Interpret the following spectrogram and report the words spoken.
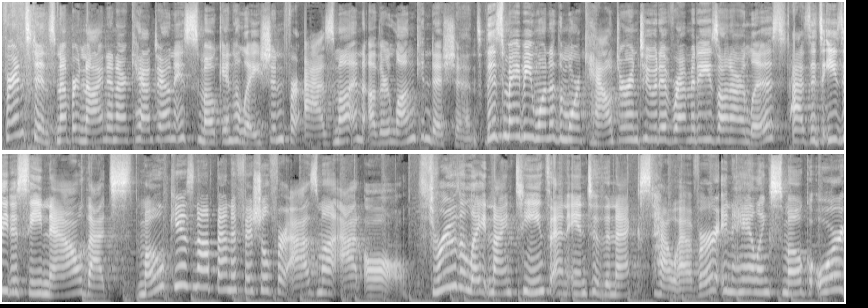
For instance, number 9 in our countdown is smoke inhalation for asthma and other lung conditions. This may be one of the more counterintuitive remedies on our list, as it's easy to see now that smoke is not beneficial for asthma at all. Through the late 19th and into the next, however, inhaling smoke or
